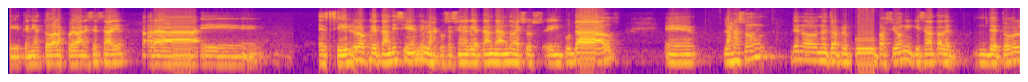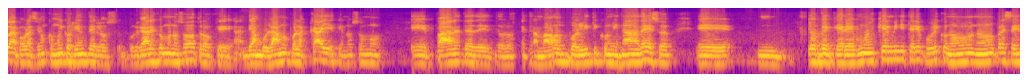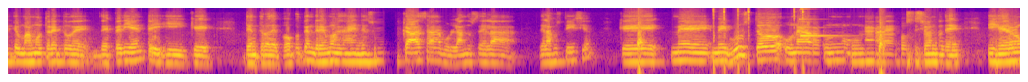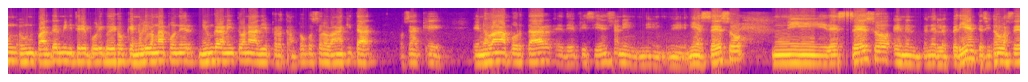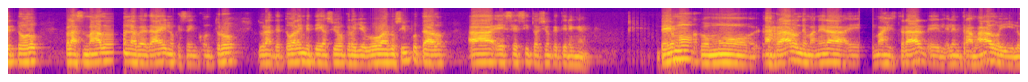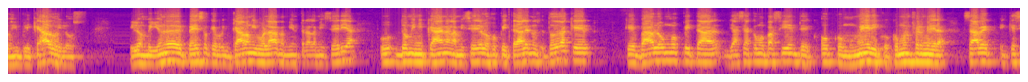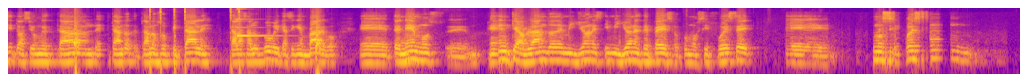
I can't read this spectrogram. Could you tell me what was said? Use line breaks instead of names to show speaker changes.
tenía todas las pruebas necesarias para decir lo que están diciendo y las acusaciones que le están dando a esos imputados. la razón de nuestra preocupación y quizás hasta de, toda la población común y corriente, los vulgares como nosotros, que deambulamos por las calles, que no somos eh, parte de, los entramados políticos ni nada de eso. Eh, lo que queremos es que el Ministerio Público no, no presente un mamotreto de, de expediente y, que dentro de poco tendremos a esa gente en su casa burlándose de la, de la justicia que me, me gustó una, una exposición donde dijeron, un parte del Ministerio Público dijo que no le iban a poner ni un granito a nadie, pero tampoco se lo van a quitar, o sea que eh, no van a aportar eh, deficiencia ni, ni, ni, exceso ni deceso en el, en el expediente, sino va a ser todo plasmado en la verdad y en lo que se encontró durante toda la investigación que lo llevó a los imputados a esa situación que tienen ahí. Vemos cómo narraron de manera eh, magistral el, entramado y los implicados y los, y los millones de pesos que brincaban y volaban mientras la miseria dominicana, la miseria de los hospitales, todo aquel que va a un hospital, ya sea como paciente o como médico, como enfermera, sabe en qué situación están, están, los hospitales, está la salud pública, sin embargo, eh, tenemos eh, gente hablando de millones y millones de pesos como si fuese eh, como si fuese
